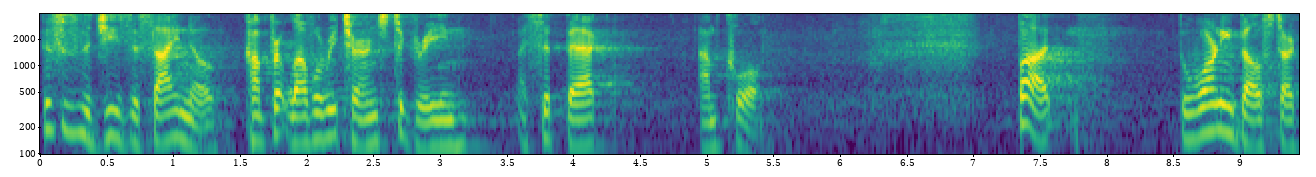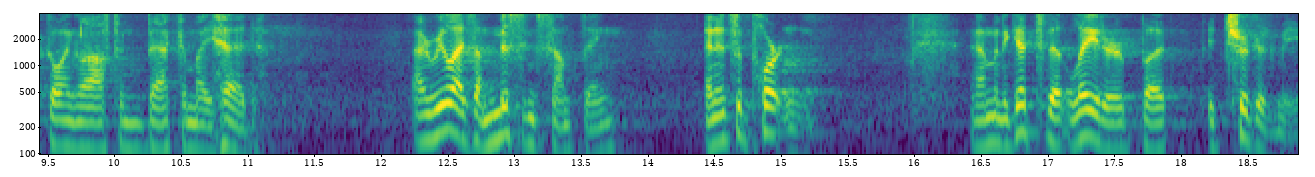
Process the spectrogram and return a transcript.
This is the Jesus I know. Comfort level returns to green. I sit back, I'm cool. But the warning bells start going off in the back of my head. I realize I'm missing something, and it's important. And I'm going to get to that later, but it triggered me.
